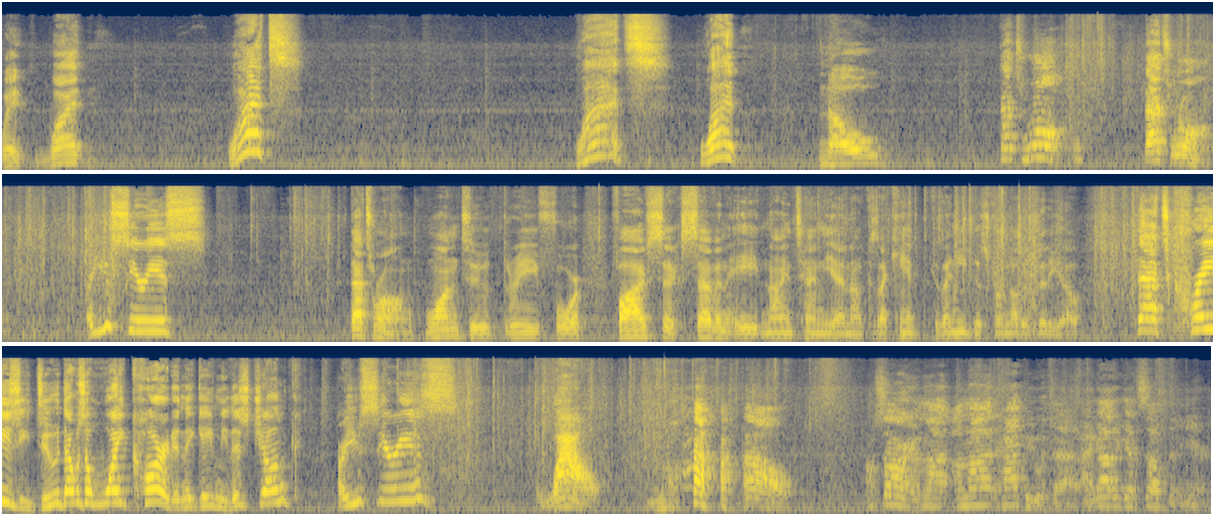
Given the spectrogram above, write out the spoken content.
Wait, what? What? What? What? No. That's wrong. That's wrong. Are you serious? That's wrong. One, two, three, four, five, six, seven, eight, nine, ten. Yeah, no, because I can't, because I need this for another video. That's crazy, dude. That was a white card and they gave me this junk? Are you serious? Wow. Wow. I'm sorry, I'm not I'm not happy with that. I gotta get something here.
